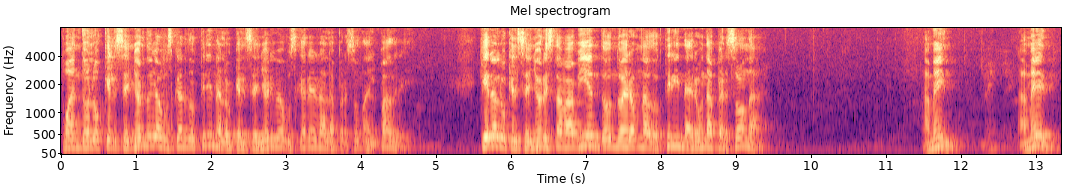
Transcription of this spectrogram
Cuando lo que el Señor no iba a buscar doctrina, lo que el Señor iba a buscar era la persona del Padre. ¿Qué era lo que el Señor estaba viendo? No era una doctrina, era una persona. Amén. Amén.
